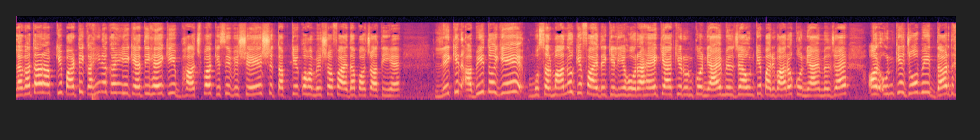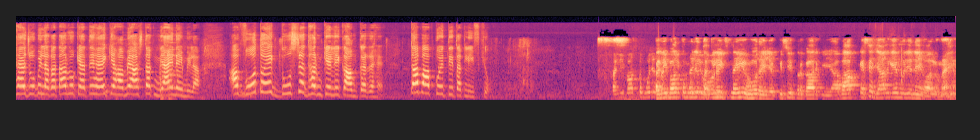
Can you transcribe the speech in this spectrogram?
लगातार आपकी पार्टी कहीं ना कहीं ये कहती है कि भाजपा किसी विशेष तबके को हमेशा फ़ायदा पहुंचाती है। लेकिन अभी तो ये मुसलमानों के फ़ायदे के लिए हो रहा है कि आखिर उनको न्याय मिल जाए उनके परिवारों को न्याय मिल जाए और उनके जो भी दर्द है जो भी लगातार वो कहते हैं कि हमें आज तक न्याय नहीं मिला। अब वो तो एक दूसरे धर्म के लिए काम कर रहे हैं। तब आपको इतनी तकलीफ़ क्यों? पहली बात तो मुझे पहली बात तो मुझे हो। तकलीफ़ नहीं हो रही है किसी प्रकार की। अब आप कैसे जान गए मुझे नहीं मालूम है।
